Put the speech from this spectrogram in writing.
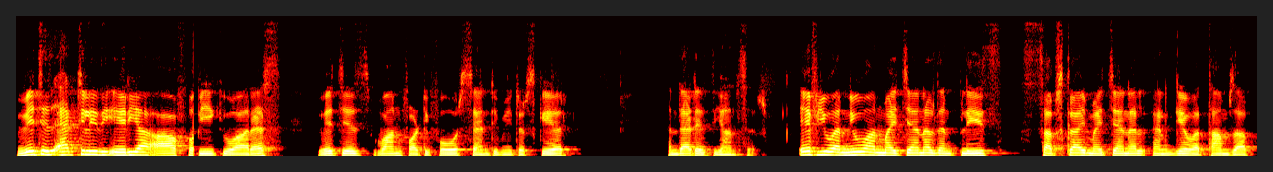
which is actually the area of PQRS which is 144 centimeter square and that is the answer. If you are new on my channel then please subscribe my channel and give a thumbs up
